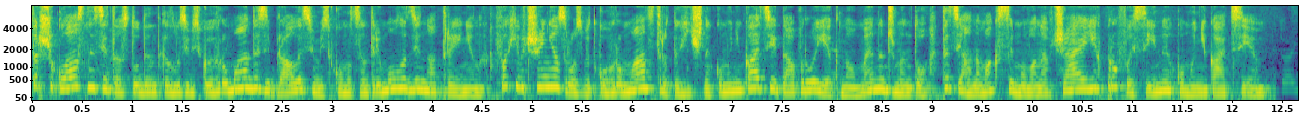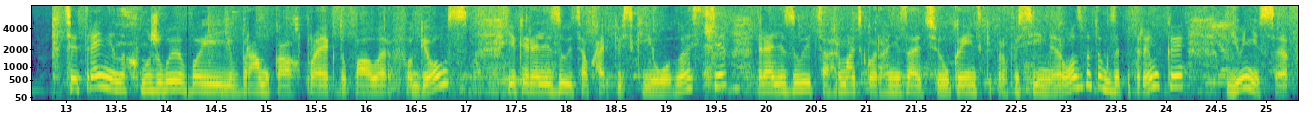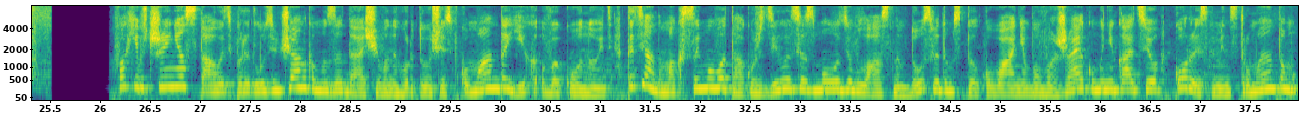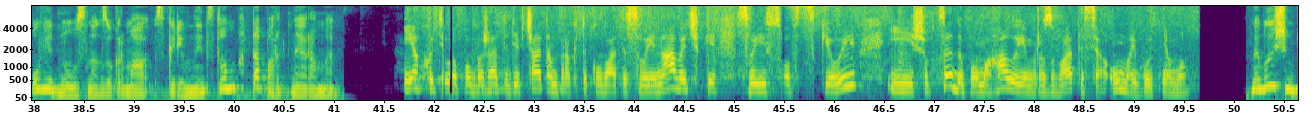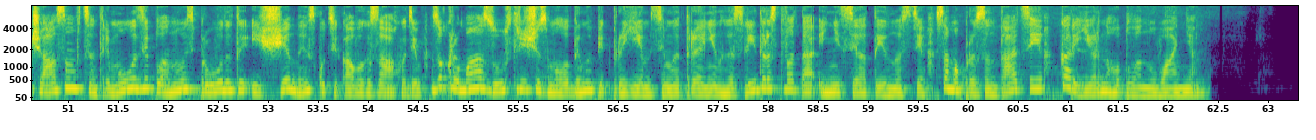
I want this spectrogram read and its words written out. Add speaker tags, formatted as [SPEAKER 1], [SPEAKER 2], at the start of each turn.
[SPEAKER 1] Старшокласниці та студентки Лузівської громади зібрались у міському центрі молоді на тренінг. Фахівчиня з розвитку громад, стратегічних комунікацій та проєктного менеджменту Тетяна Максимова навчає їх професійної комунікації.
[SPEAKER 2] Цей тренінг можливий в рамках проєкту Power for Girls, який реалізується в Харківській області, реалізується громадською організацією Український професійний розвиток за підтримки ЮНІСЕФ.
[SPEAKER 1] Фахівчиня ставить перед лузівчанками задачі. Вони гуртуючись в команди, їх виконують. Тетяна Максимова також ділиться з молоддю власним досвідом спілкування, бо вважає комунікацію корисним інструментом у відносинах, зокрема з керівництвом та партнерами.
[SPEAKER 2] Я б хотіла побажати дівчатам практикувати свої навички, свої софт-скіли, і щоб це допомагало їм розвиватися у майбутньому.
[SPEAKER 1] Найближчим часом в центрі молоді планують проводити іще низку цікавих заходів, зокрема зустрічі з молодими підприємцями, тренінги з лідерства та ініціативності, самопрезентації, кар'єрного планування.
